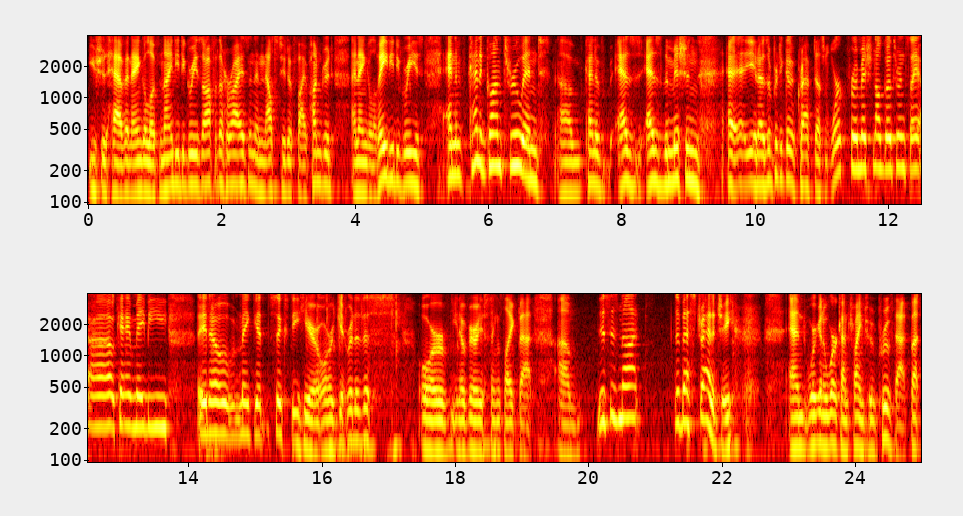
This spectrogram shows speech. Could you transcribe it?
you should have an angle of 90 degrees off of the horizon and an altitude of 500, an angle of 80 degrees, and I've kind of gone through and um, kind of as as the mission, uh, you know, as a particular craft doesn't work for a mission, I'll go through and say, uh, okay, maybe, you know, make it 60 here, or get rid of this, or you know, various things like that. Um, this is not the best strategy, and we're going to work on trying to improve that. But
